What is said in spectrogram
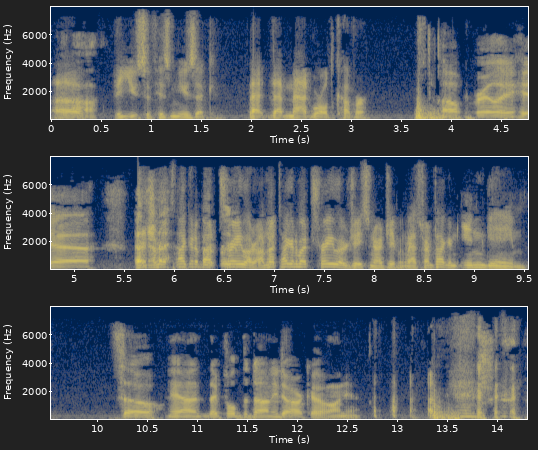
of Ah. the use of his music, that, that Mad World cover. Oh, really? Yeah. And I'm not talking about trailer. I'm not talking about trailer, Jason R. J. McMaster. I'm talking in game. So yeah, they pulled the Donnie Darko on you.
